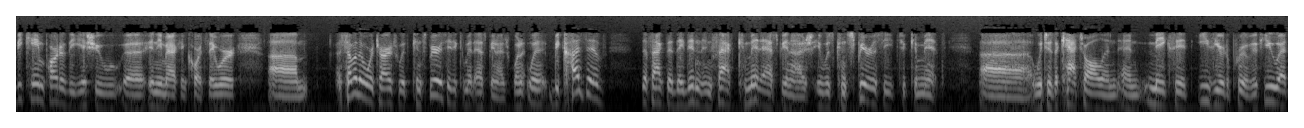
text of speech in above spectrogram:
became part of the issue uh, in the American courts. They were. Um, some of them were charged with conspiracy to commit espionage. When, when, because of the fact that they didn't, in fact, commit espionage, it was conspiracy to commit, uh, which is a catch-all and, and makes it easier to prove. If you, at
